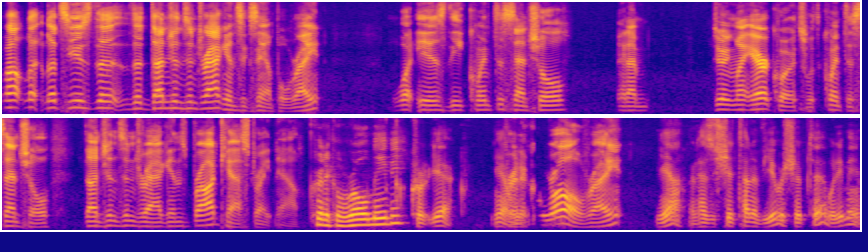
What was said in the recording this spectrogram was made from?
well, let, let's use the the Dungeons and Dragons example, right? What is the quintessential and I'm doing my air quotes with quintessential Dungeons and Dragons broadcast right now. Critical Role, maybe. Cr- Yeah, yeah, Critical Role, right? Yeah. It has a shit ton of viewership too. What do you mean?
